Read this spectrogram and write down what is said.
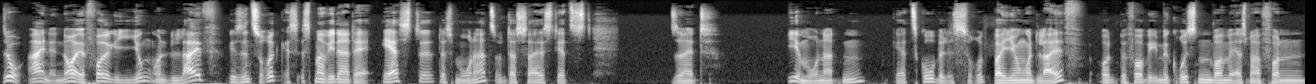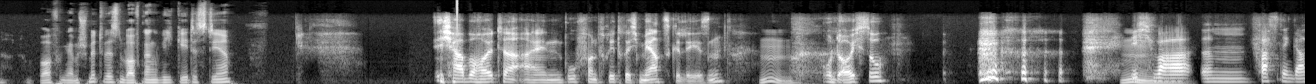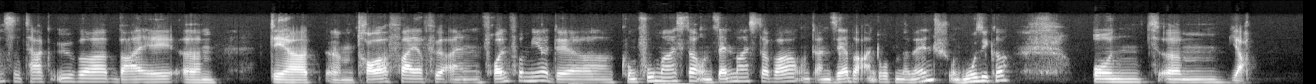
So, eine neue Folge Jung und Live. Wir sind zurück. Es ist mal wieder der erste des Monats und das heißt jetzt seit vier Monaten. Gerd Skobel ist zurück bei Jung und Live. Und bevor wir ihn begrüßen, wollen wir erstmal von Wolfgang M. Schmidt wissen. Wolfgang, wie geht es dir? Ich habe heute ein Buch von Friedrich Merz gelesen. Hm. Und euch so? ich war ähm, fast den ganzen Tag über bei ähm, der ähm, Trauerfeier für einen Freund von mir, der Kung-Fu-Meister und Zen-Meister war und ein sehr beeindruckender Mensch und Musiker. Und ähm, ja,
